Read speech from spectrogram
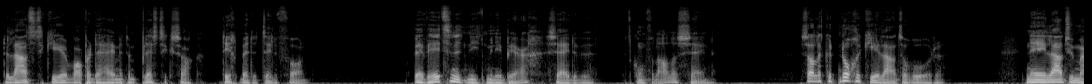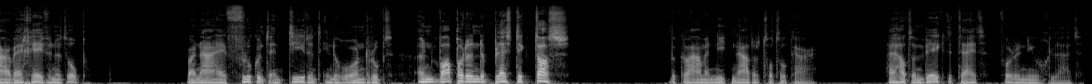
De laatste keer wapperde hij met een plastic zak dicht bij de telefoon. Wij weten het niet, meneer Berg, zeiden we. Het kon van alles zijn. Zal ik het nog een keer laten horen? Nee, laat u maar, wij geven het op. Waarna hij vloekend en tierend in de hoorn roept: Een wapperende plastic tas! We kwamen niet nader tot elkaar. Hij had een week de tijd voor een nieuw geluid.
